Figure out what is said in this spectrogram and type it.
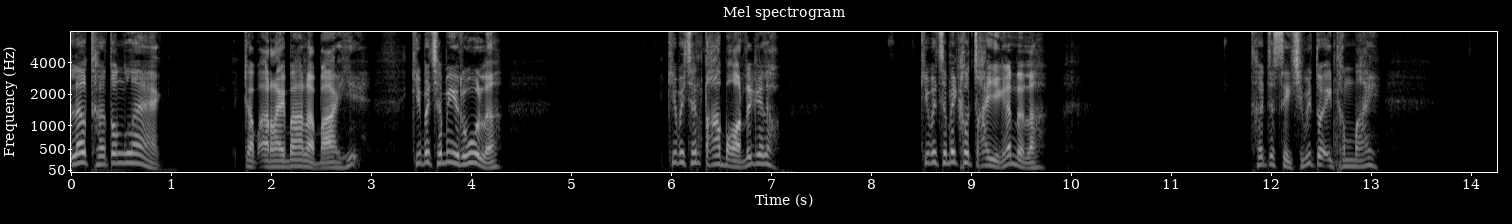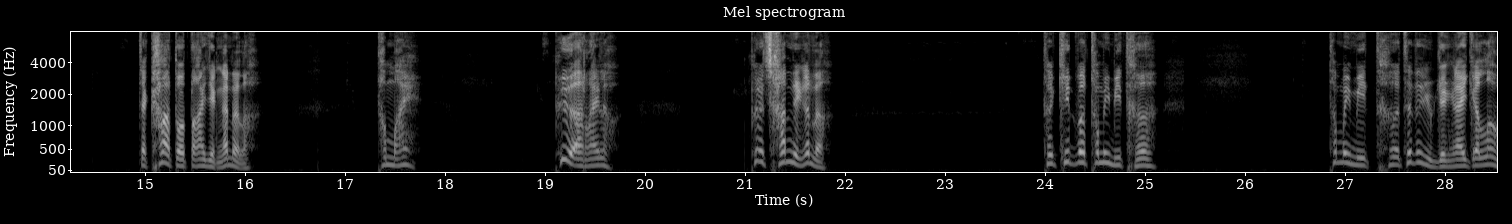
แล้วเธอต้องแลกกับอะไรมาล่ะมาฮิคิดว่าฉันไม่รู้เหรอ คิดว่าฉันตาบอดหรือไงล่ะคิดว่าฉันไม่เข้าใจอย่างนั้นเหรอเธอจะเสี่ยงชีวิตตัวเองทำไม จะฆ่าตัวตายอย่างนั้นเหรอทำไม เพื่ออะไรล่ะเพื่อฉันอย่างนั้นเหรอเธอคิดว่าถ้าไม่มีเธอ ถ้าไม่มีเธอฉันจะอยู่ยังไงกันเล่า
